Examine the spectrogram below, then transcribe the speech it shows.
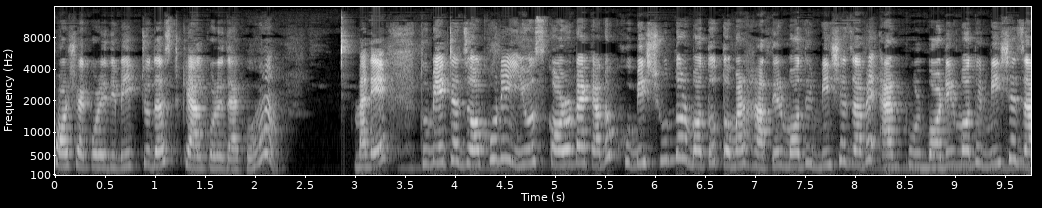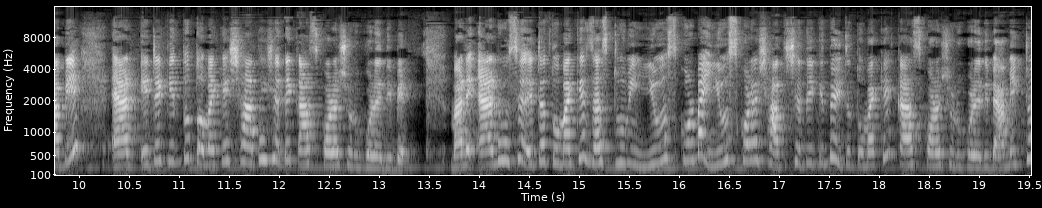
ফর্সা করে দিবে। একটু জাস্ট খেয়াল করে দেখো হ্যাঁ। মানে তুমি এটা যখনই ইউজ করো না কেন, খুবই সুন্দর মতো তোমার হাতের মধ্যে মিশে যাবে অ্যান্ড ফুল বডির মধ্যে মিশে যাবে অ্যান্ড এটা কিন্তু তোমাকে সাথে সাথে কাজ করা শুরু করে দিবে। মানে অ্যান্ড হচ্ছে এটা তোমাকে জাস্ট তুমি ইউজ করবা ইউজ করার সাথে সাথে কিন্তু এটা তোমাকে কাজ করা শুরু করে দিবে। আমি একটু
